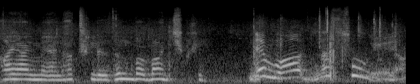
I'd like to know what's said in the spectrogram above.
Hayal meyal hatırladığın baban çıkıyor. Ne bu abi? Nasıl oluyor ya?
